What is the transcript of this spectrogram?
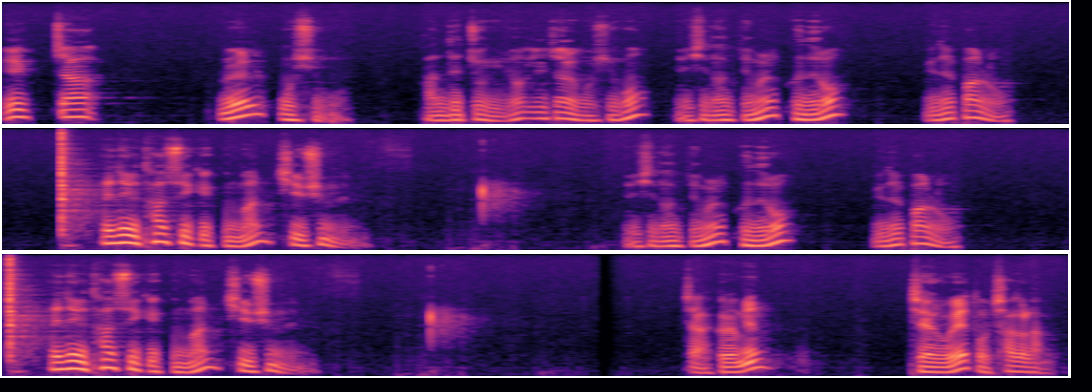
일자를 보시고 반대쪽이죠. 일자를 보시고 4시당점을 그대로 미들발로 회전이 탈수 있게끔만 치우시면 됩니다. 4시당점을 그대로 미들발로 회전이 탈수 있게끔만 치우시면 됩니다. 자, 그러면 제로에 도착을 합니다.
